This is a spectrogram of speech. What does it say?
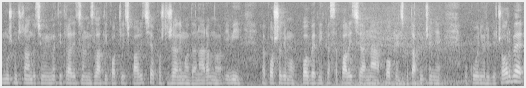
muškom štrandu ćemo imati tradicionalni zlatni kotlić Palića, pošto želimo da naravno i mi pošaljemo pobednika sa Palića na pokrajinsko takmičenje u kuvanju riblje čorbe.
